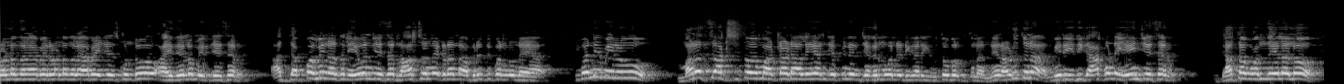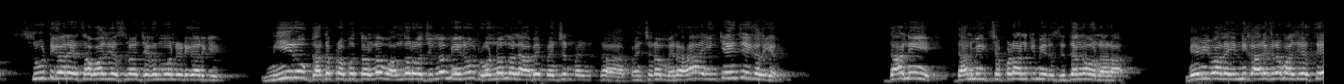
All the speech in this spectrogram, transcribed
రెండు వందల యాభై రెండు వందల యాభై చేసుకుంటూ ఐదేళ్ళు మీరు చేశారు. అది తప్ప మీరు అసలు ఏమని చేశారు? రాష్ట్రంలో ఎక్కడన్నా అభివృద్ధి పనులు ఉన్నాయా? ఇవన్నీ మీరు మనస్సాక్షితో మాట్లాడాలి అని చెప్పి నేను జగన్మోహన్ రెడ్డి గారికి హితో పలుకుతున్నాను నేను అడుగుతున్నా మీరు ఇది కాకుండా ఏం చేశారు? గత వందేళ్ళలో సూటిగా నేను సవాల్ చేస్తున్నాను జగన్మోహన్ రెడ్డి గారికి. మీరు గత ప్రభుత్వంలో వంద రోజుల్లో మీరు రెండు వందల యాభై పెన్షన్ పెంచడం మినహా ఇంకేం చేయగలిగారు? దాన్ని దాన్ని మీకు చెప్పడానికి మీరు సిద్ధంగా ఉన్నారా? మేము ఇవాళ ఇన్ని కార్యక్రమాలు చేస్తే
